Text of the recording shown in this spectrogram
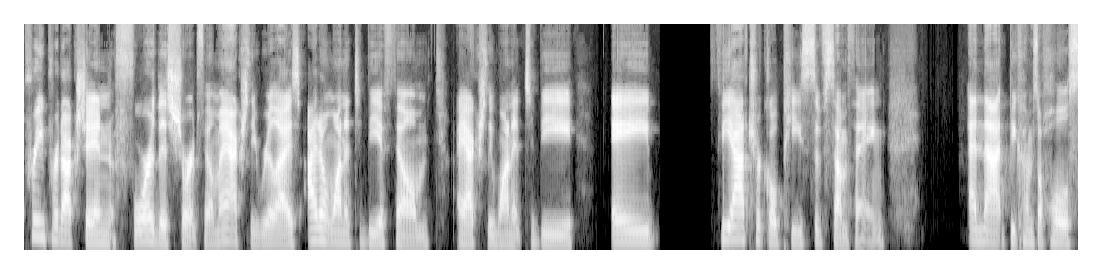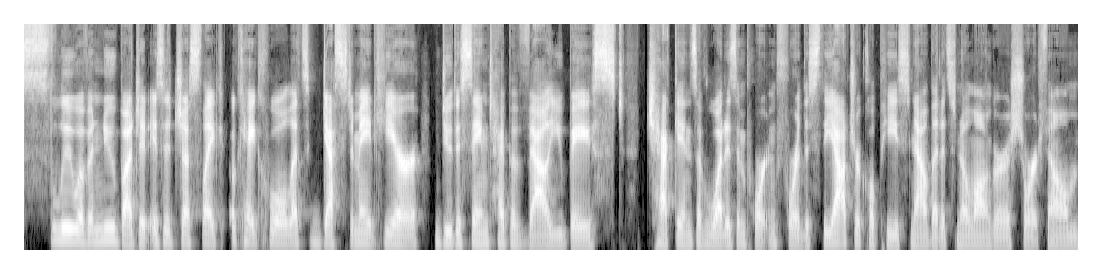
pre-production for this short film i actually realized i don't want it to be a film. I actually want it to be a theatrical piece of something and that becomes a whole slew of a new budget is it just like okay cool let's guesstimate here do the same type of value based check-ins of what is important for this theatrical piece now that it's no longer a short film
